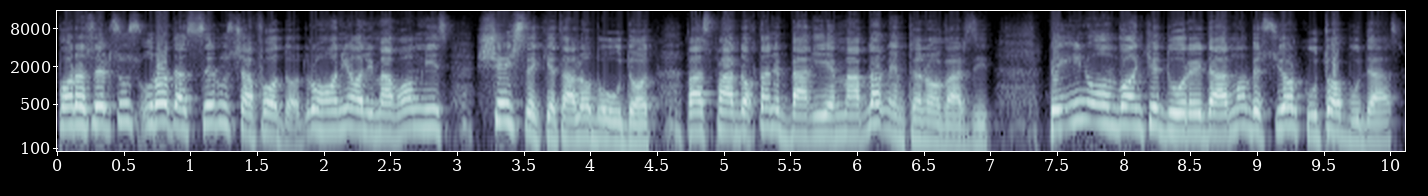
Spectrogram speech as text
پاراسلسوس او را در سه روز شفا داد. روحانی عالی مقام نیز شش سکه طلا به او داد و از پرداختن بقیه مبلغ امتناع ورزید. به این عنوان که دوره درمان بسیار کوتاه بوده است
